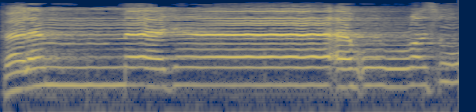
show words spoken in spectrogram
فَلَمَّا جَاءَهُ الرَّسُولُ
